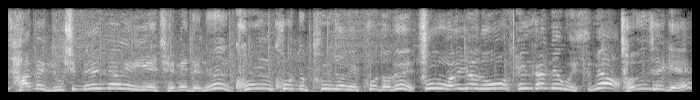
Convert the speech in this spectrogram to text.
1461명에 의해 재배되는 콩코드 품종의 포도를 주 원료로 생산되고 있으며 전 세계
